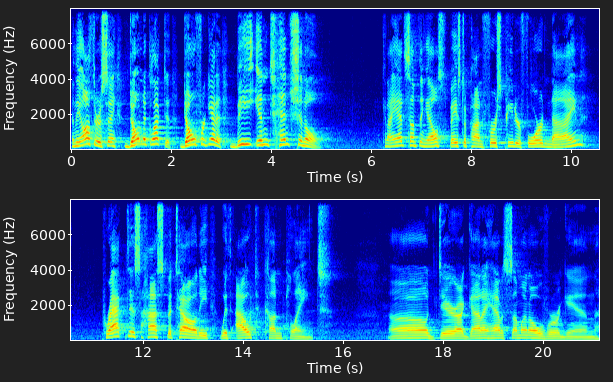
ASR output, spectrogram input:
And the author is saying, don't neglect it, don't forget it, be intentional. Can I add something else based upon 1 Peter 4 9? Practice hospitality without complaint. Oh dear, I gotta have someone over again.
